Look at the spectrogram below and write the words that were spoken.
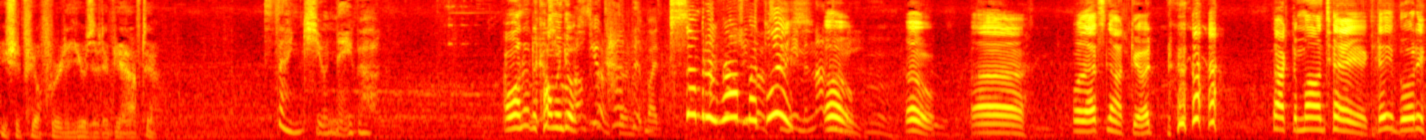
You should feel free to use it if you have to. Thank you, neighbor. I wanted to come and go. Somebody robbed my talks to him place. and not to Oh, oh, uh, well that's not good. Dr. Montag, hey buddy.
